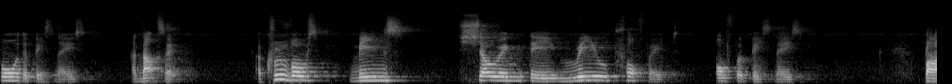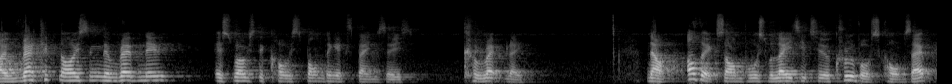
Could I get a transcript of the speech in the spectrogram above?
for the business, and that's it. Accruals means showing the real profit of a business by recognizing the revenue as well as the corresponding expenses correctly. Now, other examples related to accruals concept,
